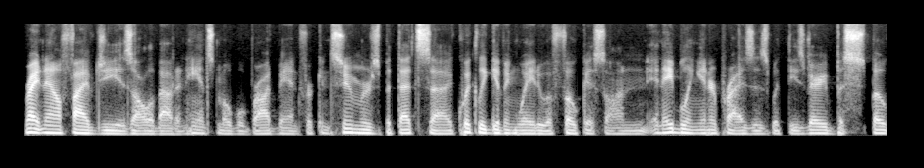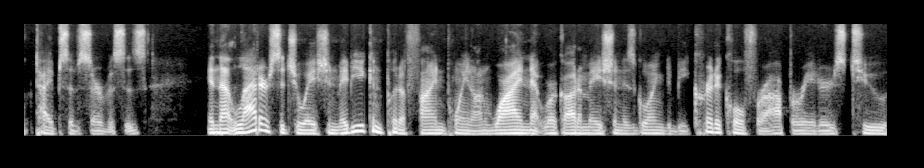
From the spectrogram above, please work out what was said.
Right now, 5G is all about enhanced mobile broadband for consumers, but that's uh, quickly giving way to a focus on enabling enterprises with these very bespoke types of services. In that latter situation, maybe you can put a fine point on why network automation is going to be critical for operators to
